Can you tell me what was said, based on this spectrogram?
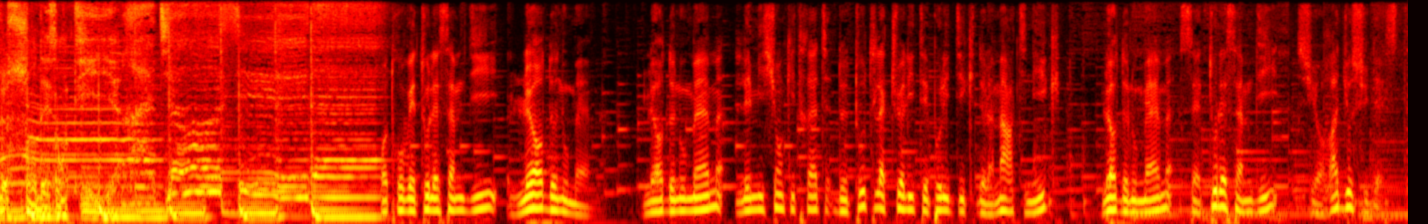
Le son des Antilles. Radio Sud. Retrouvez tous les samedis l'heure de nous-mêmes. L'heure de nous-mêmes, l'émission qui traite de toute l'actualité politique de la Martinique. L'heure de nous-mêmes, c'est tous les samedis sur Radio Sud-Est.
